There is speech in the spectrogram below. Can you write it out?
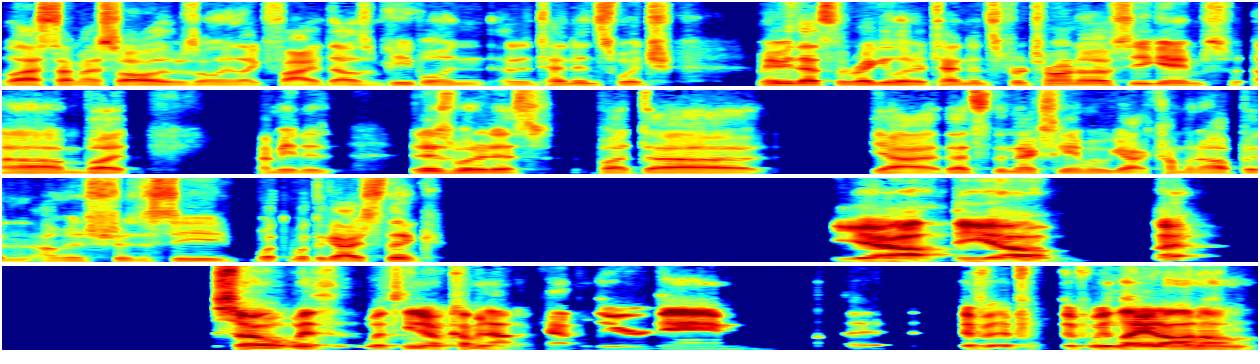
last time I saw there was only like 5,000 people in, in, attendance, which maybe that's the regular attendance for Toronto FC games. Um, but I mean, it, it is what it is. But uh, yeah, that's the next game we got coming up, and I'm interested to see what what the guys think. Yeah, the um, I, so with with you know coming out of Cavalier game, if if if we lay it on them,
